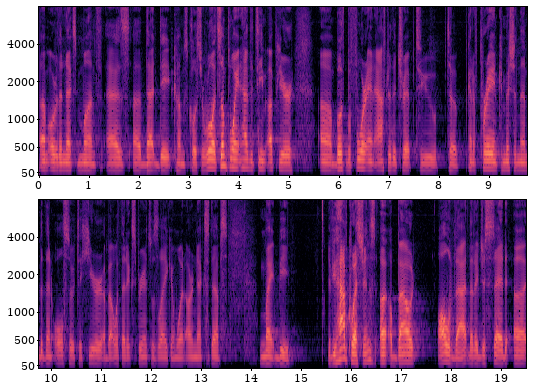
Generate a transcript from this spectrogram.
um, over the next month as uh, that date comes closer. We'll at some point have the team up here. Um, both before and after the trip to, to kind of pray and commission them, but then also to hear about what that experience was like and what our next steps might be. If you have questions uh, about all of that that I just said, uh,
